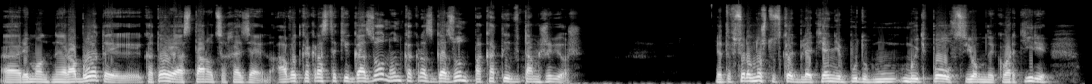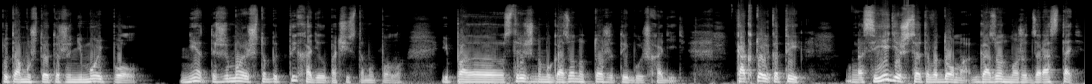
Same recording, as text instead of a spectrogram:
э, ремонтные работы, которые останутся хозяину. А вот как раз таки газон, он как раз газон, пока ты там живешь. Это все равно, что сказать, блядь, я не буду мыть пол в съемной квартире, потому что это же не мой пол. Нет, ты же моешь, чтобы ты ходил по чистому полу. И по стриженному газону тоже ты будешь ходить. Как только ты съедешь с этого дома, газон может зарастать.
